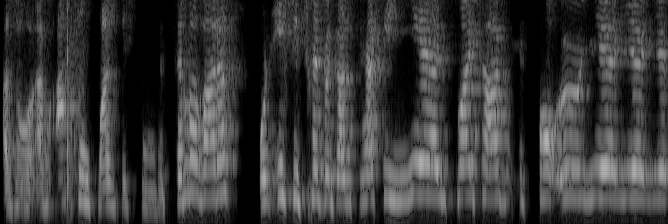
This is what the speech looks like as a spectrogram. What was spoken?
also am 28. Dezember war das. Und ich die Treppe ganz happy, yeah, in zwei Tagen ist VÖ, yeah, yeah, yeah.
